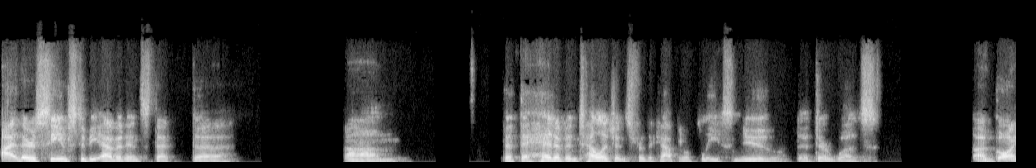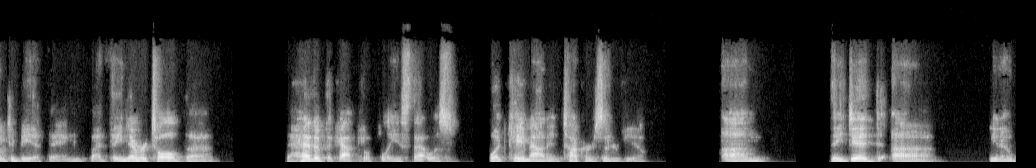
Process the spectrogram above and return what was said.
I there seems to be evidence that uh um that the head of intelligence for the Capitol Police knew that there was uh, going to be a thing, but they never told the the head of the Capitol Police. That was what came out in Tucker's interview. Um, they did, uh, you know,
